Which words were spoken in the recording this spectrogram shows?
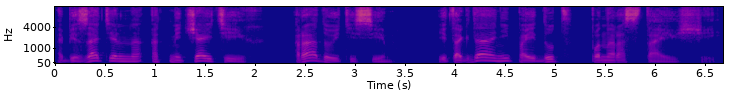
Обязательно отмечайте их, радуйтесь им, и тогда они пойдут по нарастающей.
